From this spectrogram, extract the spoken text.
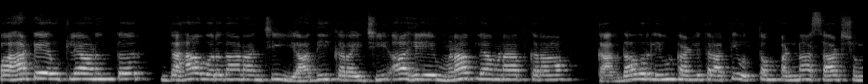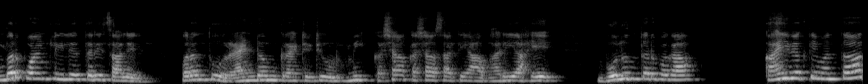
पहाटे उठल्यानंतर दहा वरदानांची यादी करायची आहे. मनातल्या मनात करा. कागदावर लिहून काढली तर अति उत्तम. पन्नास साठ शंभर पॉइंट लिहिले तरी चालेल. परंतु रॅन्डम ग्रॅटिट्यूड मी कशा कशासाठी आभारी आहे? बोलून तर बघा. काही व्यक्ती म्हणतात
